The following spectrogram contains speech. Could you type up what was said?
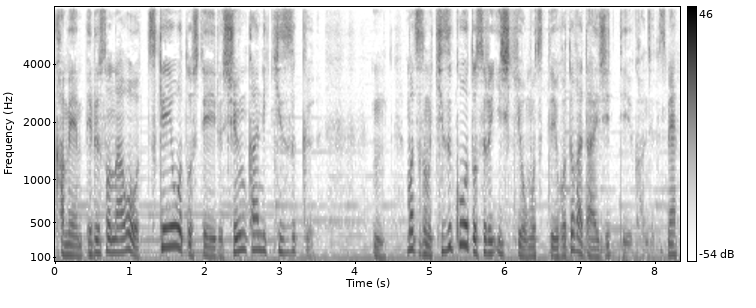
仮面ペルソナをつけようとしている瞬間に気づく、うん、まずその気づこうとする意識を持つっていうことが大事っていう感じですね。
